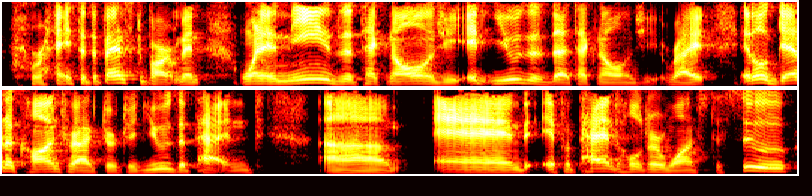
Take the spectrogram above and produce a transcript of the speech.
right? The Defense Department, when it needs a technology, it uses that technology, right? It'll get a contractor to use a patent. Um, and if a patent holder wants to sue,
